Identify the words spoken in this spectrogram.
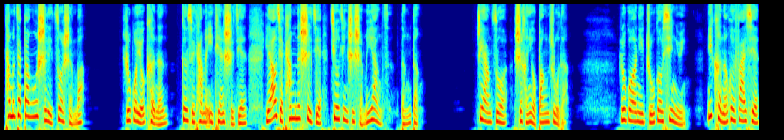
他们在办公室里做什么，如果有可能。跟随他们一天时间，了解他们的世界究竟是什么样子，等等。这样做是很有帮助的。如果你足够幸运，你可能会发现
